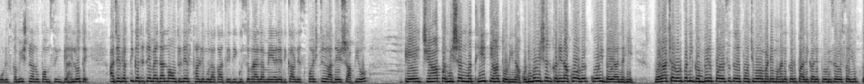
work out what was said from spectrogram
પોલીસ કમિશનર અનુપમસિંહ ગહેલોતે આજે વ્યક્તિગત રીતે મેદાનમાં ઉતરીને સ્થળની મુલાકાત લીધી. ગુસ્સે ભરાયેલા મેયરે અધિકારીઓને સ્પષ્ટ આદેશ આપ્યો કે જ્યાં પરમિશન નથી, ત્યાં તોડી નાખો. ડિમોલિશન કરી નાખો, હવે કોઈ દયા નહીં. વરાછા રોડ પરની ગંભીર પરિસ્થિતિને પહોંચી વળવા માટે મહાનગરપાલિકા અને પોલીસ હવે સંયુક્ત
